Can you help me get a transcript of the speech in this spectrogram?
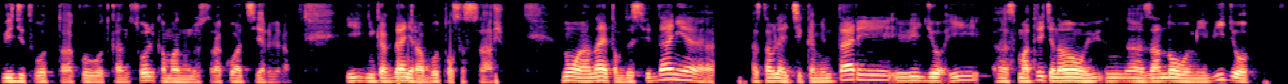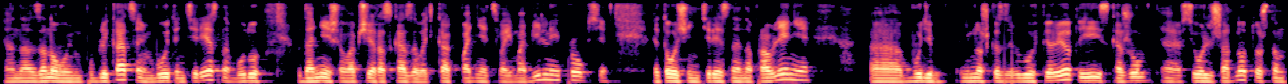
видит вот такую вот консоль, командную строку от сервера и никогда не работал с SSH. Ну а на этом до свидания. Оставляйте комментарии видео и э, смотрите на новые, за новыми видео, э, за новыми публикациями. Будет интересно. Буду в дальнейшем вообще рассказывать, как поднять свои мобильные прокси. Это очень интересное направление. Э, будем немножко забегу вперед и скажу всего лишь одно, то что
